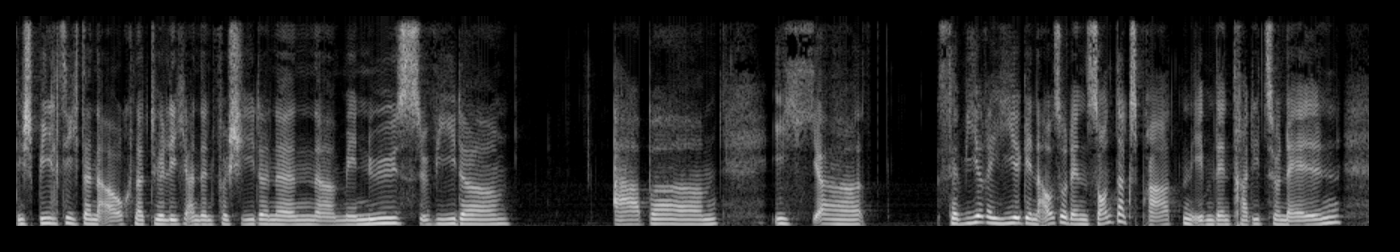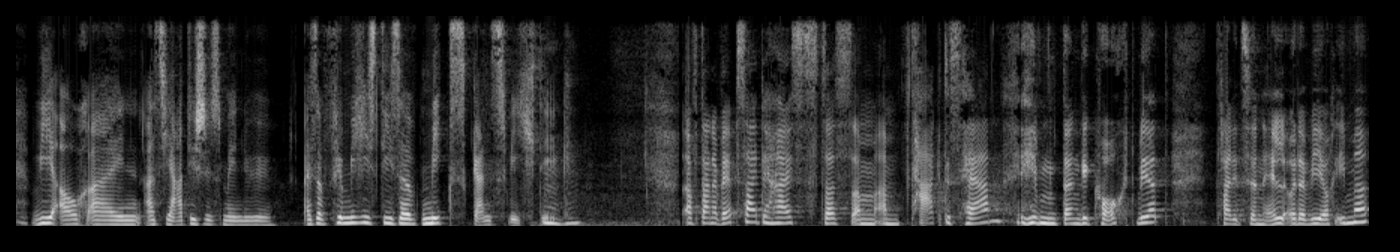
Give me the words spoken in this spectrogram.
Die spielt sich dann auch natürlich an den verschiedenen äh, Menüs wieder. Aber ich äh, serviere hier genauso den Sonntagsbraten, eben den traditionellen, wie auch ein asiatisches Menü. Also für mich ist dieser Mix ganz wichtig. Mhm. Auf deiner Webseite heißt es, dass am, am Tag des Herrn eben dann gekocht wird, traditionell oder wie auch immer.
